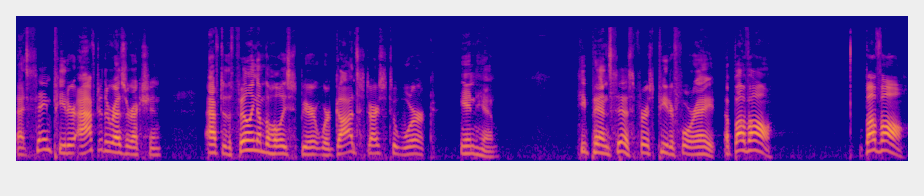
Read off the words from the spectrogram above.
that same Peter, after the resurrection, after the filling of the Holy Spirit, where God starts to work in him, he pens this, 1 Peter 4 8. Above all, above all,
